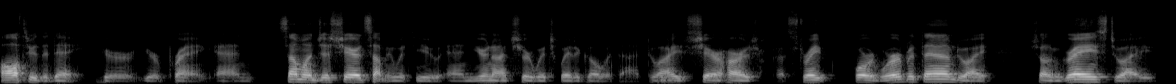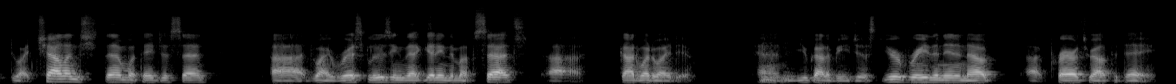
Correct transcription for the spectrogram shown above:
all through the day, you're, you're praying and someone just shared something with you and you're not sure which way to go with that. Do I share a hard, straightforward word with them? Do I show them grace? Do I, do I challenge them what they just said? Uh, do I risk losing that, getting them upset? Uh, God, what do I do? And Mhm. you've got to be just, you're breathing in and out uh, prayer throughout the day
